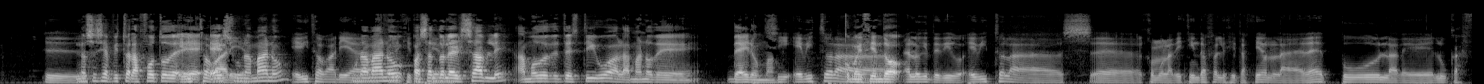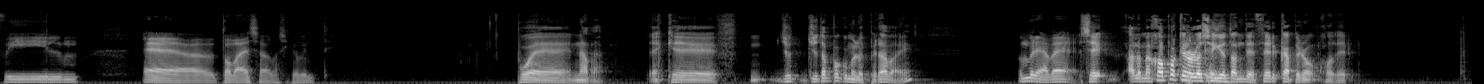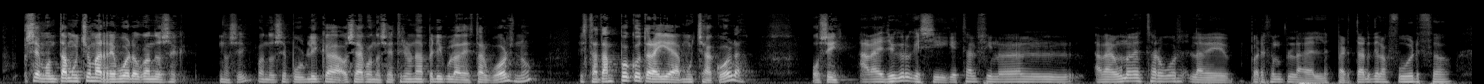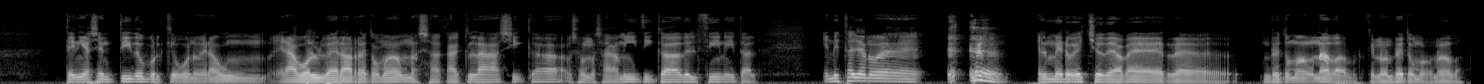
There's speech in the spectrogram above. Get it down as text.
El- No sé si has visto la foto de eh, es una mano, He visto varias una mano pasándole el sable a modo de testigo a la mano de, de Iron Man. Sí, he visto la... Como diciendo- Es lo que te digo. He visto las... eh, como las distintas felicitaciones. La de Deadpool, la de Lucasfilm... Eh, todas esas, básicamente. Pues nada, es que yo, yo tampoco me lo esperaba, ¿eh? Hombre, a ver... Se- a lo mejor porque no lo he seguido tan de cerca, pero joder, se monta mucho más revuelo cuando se, no sé, cuando se publica, o sea, cuando se estrena una película de Star Wars, ¿no? Esta tampoco traía mucha cola, ¿o sí? A ver, yo creo que sí, que está al final... A ver, una de Star Wars, la de, por ejemplo, la del despertar de la fuerza, tenía sentido porque, bueno, era un era volver a retomar una saga clásica, o sea, una saga mítica del cine y tal. En esta ya no es el mero hecho de haber eh, retomado nada, porque no han retomado nada.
